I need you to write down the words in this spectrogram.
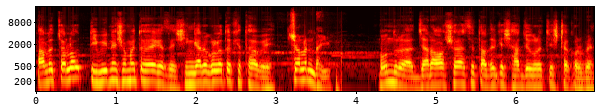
তাহলে চলো টিফিনের সময় তো হয়ে গেছে সিঙ্গারগুলো তো খেতে হবে। চলেন ভাই। বন্ধুরা যারা অসহায় আছে তাদেরকে সাহায্য করার চেষ্টা করবেন।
